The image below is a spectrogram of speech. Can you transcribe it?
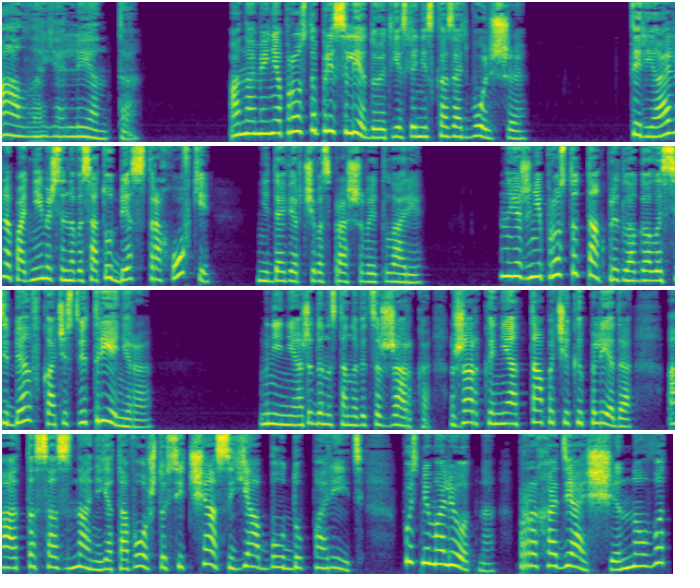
Алая лента. Она меня просто преследует, если не сказать больше. Ты реально поднимешься на высоту без страховки? недоверчиво спрашивает Ларри. Но я же не просто так предлагала себя в качестве тренера. Мне неожиданно становится жарко. Жарко не от тапочек и пледа, а от осознания того, что сейчас я буду парить. Пусть мимолетно, проходяще, но вот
